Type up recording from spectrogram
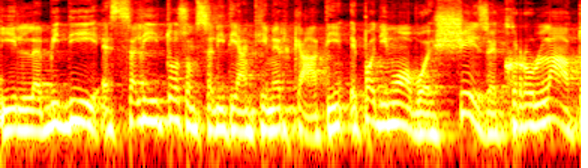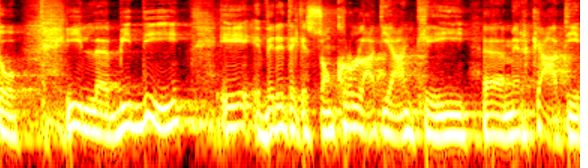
il BD è salito, sono saliti anche i mercati e poi di nuovo nuovo è sceso, è crollato il BD e vedete che sono crollati anche i eh, mercati.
